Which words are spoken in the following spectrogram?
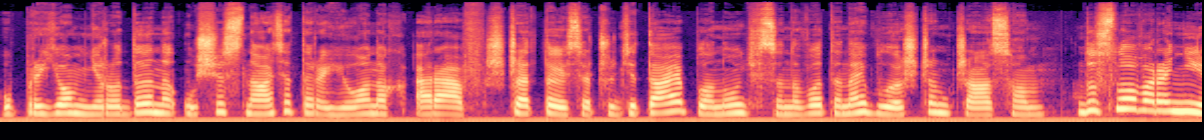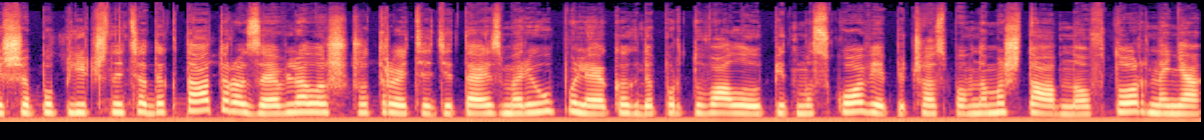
у прийомні родини у 16 регіонах РФ. Ще тисячу дітей планують всиновити найближчим часом. До слова, раніше поплічниця диктатора заявляла, що 30 дітей з Маріуполя, яких депортували у Підмосков'я під час повномасштабного вторгнення,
